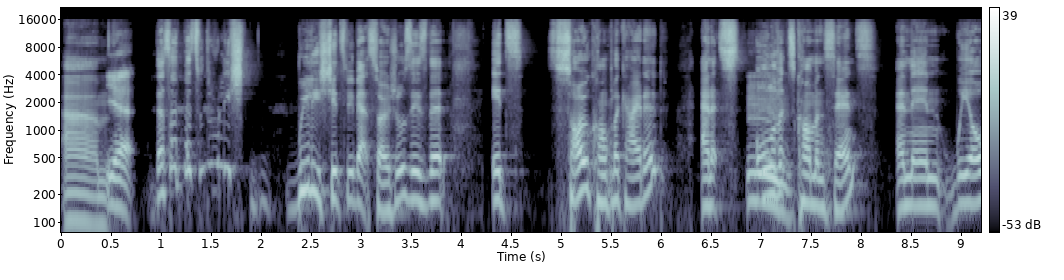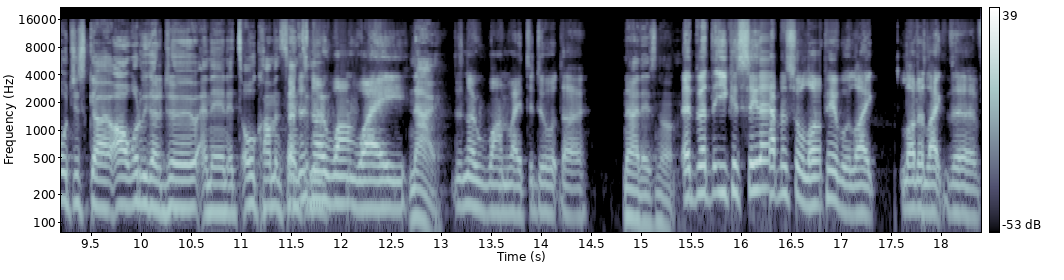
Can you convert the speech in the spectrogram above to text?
Um, yeah, that's like, that's what really sh- really shits me about socials is that it's so complicated and it's all Mm. of it's common sense, and then we all just go, oh, what do we got to do? And then it's all common but sense. there's no one way. no, There's no one way to do it though. No, there's not. Uh, But you can see that happens to a lot of people, like a lot of like the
